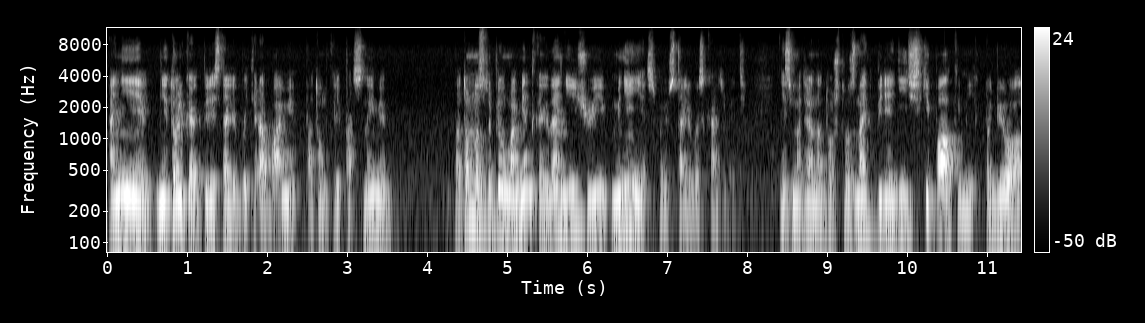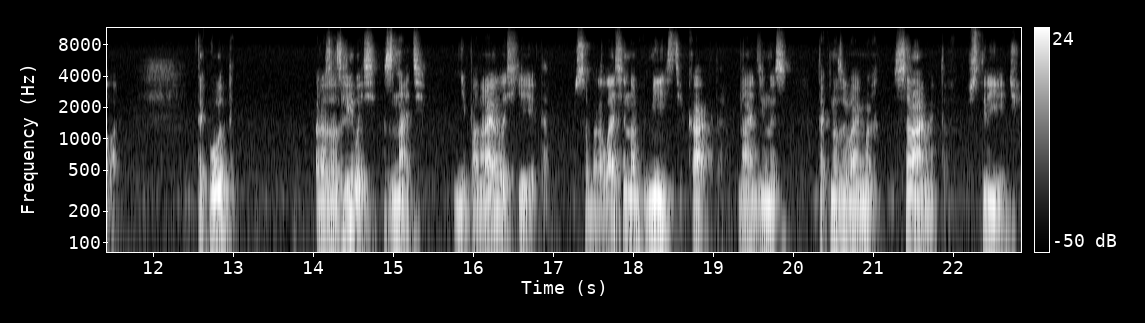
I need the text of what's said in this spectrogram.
они не только перестали быть рабами, потом крепостными, потом наступил момент, когда они еще и мнение свое стали высказывать, несмотря на то, что знать периодически палками их побивала. Так вот, разозлилась знать, не понравилось ей это, собралась она вместе как-то на один из так называемых саммитов, встреч.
